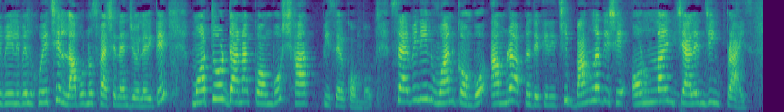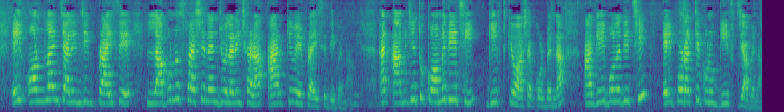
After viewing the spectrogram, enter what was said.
এভেলেবেল হয়েছে লাবণ্যস ফ্যাশন অ্যান্ড জুয়েলারিতে মটর দানা কম্বো সাত পিসের combo seven in one combo আমরা আপনাদেরকে দিচ্ছি বাংলাদেশে অনলাইন চ্যালেঞ্জিং প্রাইস এই অনলাইন চ্যালেঞ্জিং প্রাইসে লাবণস ফ্যাশন অ্যান্ড জুয়েলারি ছাড়া আর কেউ এই প্রাইসে দিবে না। অ্যান্ড আমি যেহেতু কমে দিয়েছি গিফট কেউ আশা করবেন না। আগেই বলে দিচ্ছি, এই প্রোডাক্টে কোনো গিফট যাবে না।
